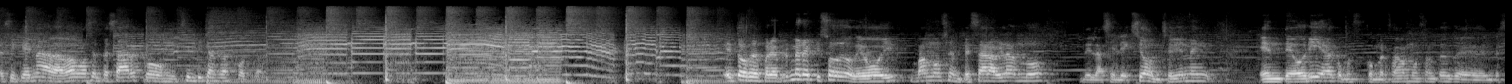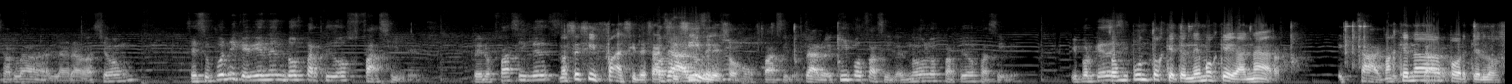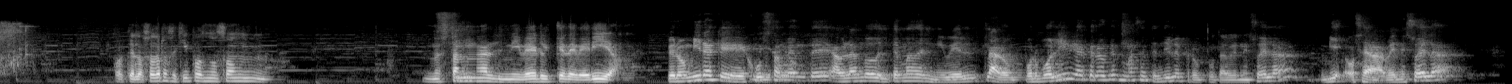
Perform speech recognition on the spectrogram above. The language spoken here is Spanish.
Así que nada, vamos a empezar con Sin Pichangas Podcast. Entonces, para el primer episodio de hoy, vamos a empezar hablando de la selección. Se vienen, en teoría, como conversábamos antes de empezar la, la grabación, se supone que vienen dos partidos fáciles. Pero fáciles. No sé si fáciles, o sea, accesibles equipos fáciles, claro, equipos fáciles, no los partidos fáciles. ¿Y por qué Son puntos que tenemos que ganar. Exacto, Más que nada claro. porque los porque los otros equipos no son no están Sí. al nivel que deberían. Pero mira que justamente hablando del tema del nivel, claro, por Bolivia creo que es más entendible, pero puta, Venezuela, o sea, Venezuela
